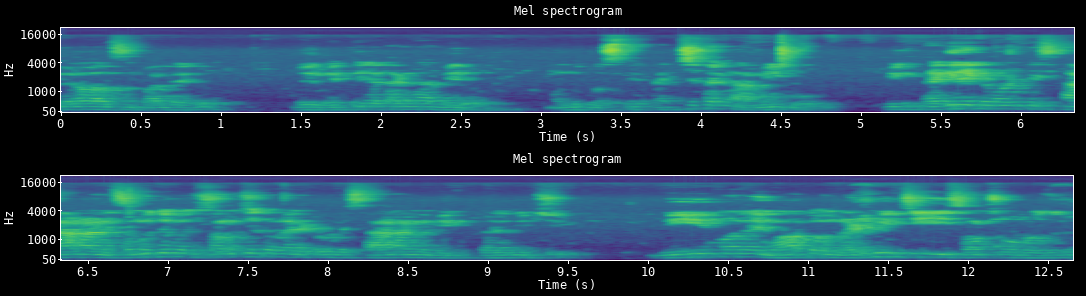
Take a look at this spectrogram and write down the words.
పిలవాల్సిన పర్లేదు మీరు వ్యక్తిగతంగా మీరు ముందుకు వస్తే ఖచ్చితంగా మీకు మీకు తగినటువంటి స్థానాన్ని సముచిత సముచితమైనటువంటి స్థానాన్ని మీకు కల్పించి మిమ్మల్ని మాతో నడిపించి ఈ సంవత్సరం రోజులు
